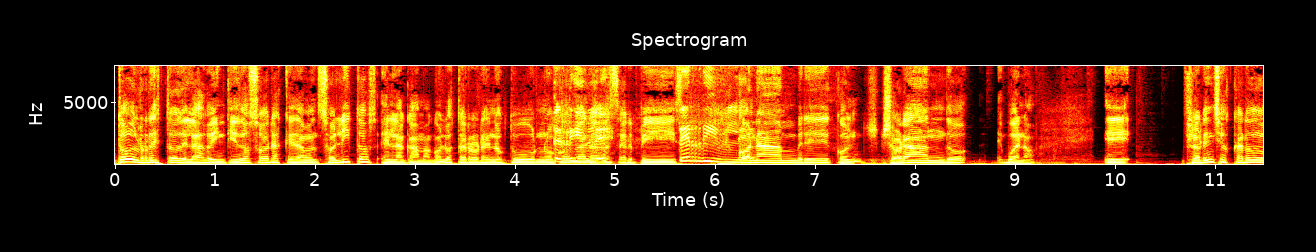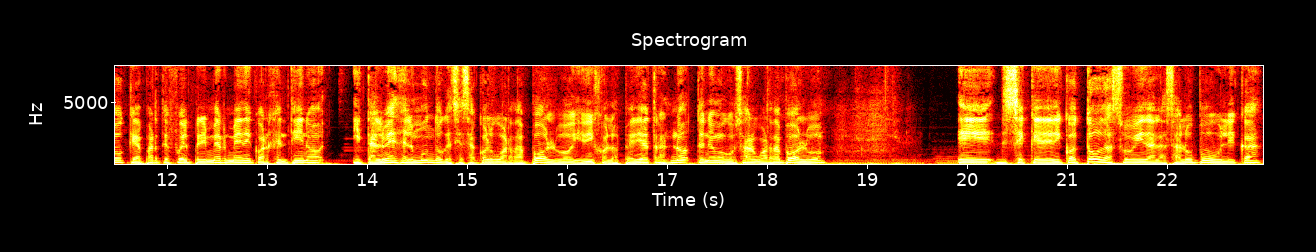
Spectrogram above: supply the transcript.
Todo el resto de las 22 horas quedaban solitos en la cama, con los terrores nocturnos, con ganas de hacer pis, Terrible. con hambre, con llorando. Bueno, eh, Florencio Escardó, que aparte fue el primer médico argentino y tal vez del mundo que se sacó el guardapolvo y dijo los pediatras no tenemos que usar guardapolvo, eh, se que dedicó toda su vida a la salud pública,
